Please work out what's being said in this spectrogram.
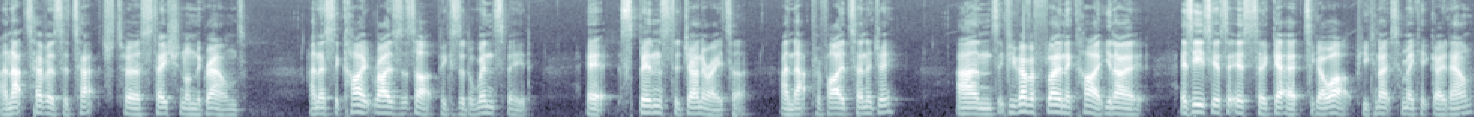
and that tether is attached to a station on the ground. And as the kite rises up because of the wind speed, it spins the generator, and that provides energy. And if you've ever flown a kite, you know, as easy as it is to get it to go up, you can also make it go down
